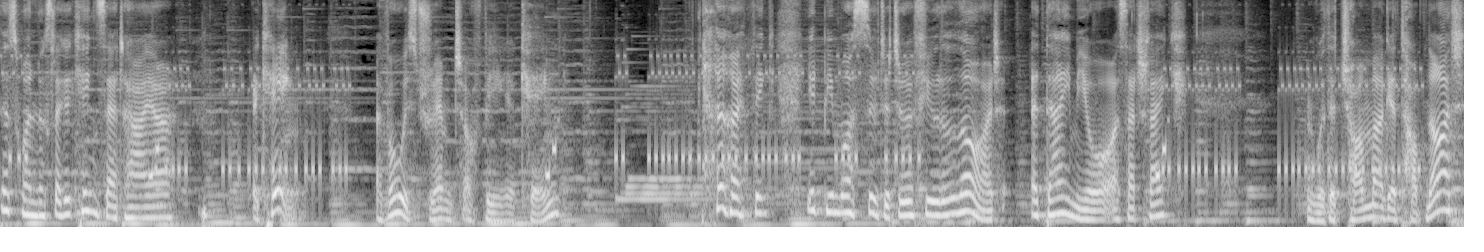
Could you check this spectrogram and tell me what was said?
This one looks like a king's attire. A king? I've always dreamt of being a king. I think you'd be more suited to a feudal lord, a daimyo or such like. With a chonmage top knot,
